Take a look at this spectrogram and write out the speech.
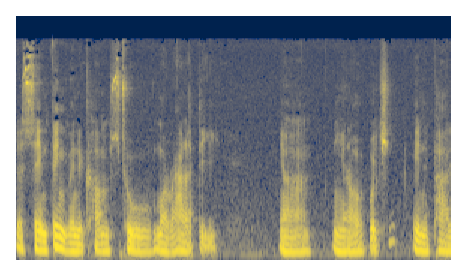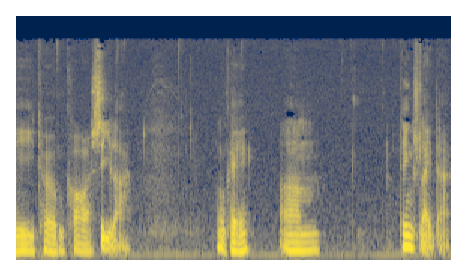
the same thing when it comes to morality, uh, you know, which in Pali term called sila. Okay, um, things like that,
